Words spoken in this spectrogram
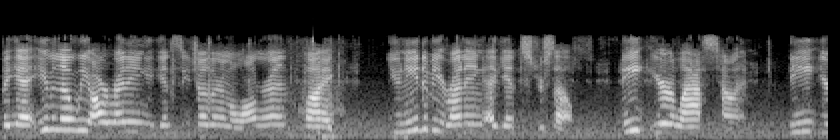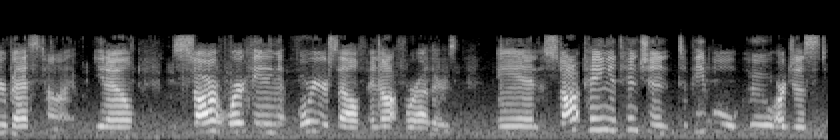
But yet even though we are running against each other in the long run like you need to be running against yourself. Beat your last time. Beat your best time. You know, start working for yourself and not for others. And stop paying attention to people who are just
